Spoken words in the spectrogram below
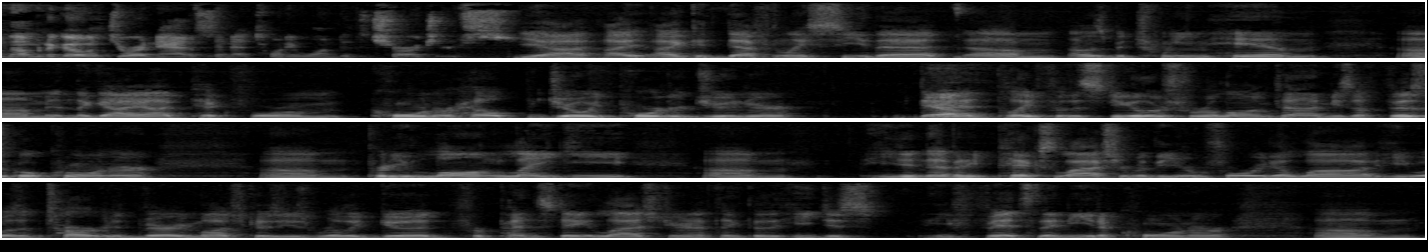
I'm going to go with Jordan Addison at 21 to the Chargers. Yeah, I, I could definitely see that. Um, I was between him um, and the guy I picked for him, corner help, Joey Porter Jr. Dad Yep. played for the Steelers for a long time. He's a physical corner, um, pretty long, lanky. Um, he didn't have any picks last year, but the year before he did a lot. He wasn't targeted very much because he's really good for Penn State last year, and I think that he just he fits. They need a corner. Um,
